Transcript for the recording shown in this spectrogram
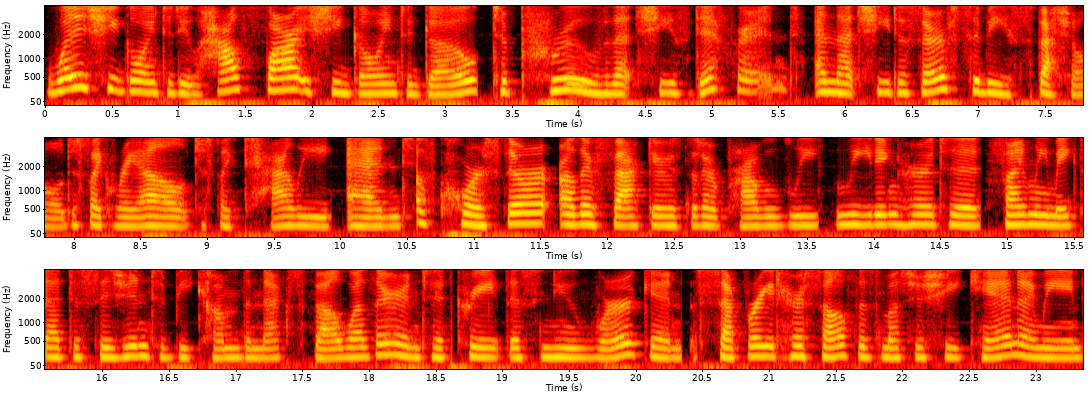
what is she going to do? How far is she going to go to prove that she's different and that she deserves to be special, just like Raelle, just like Tally? And of course, there are other factors that are probably leading her to finally make that decision to become the next bellwether and to create this new work and separate herself as much as she can. I mean,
